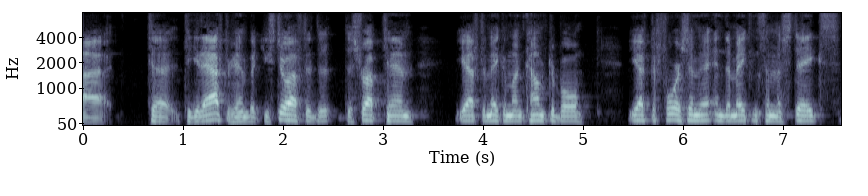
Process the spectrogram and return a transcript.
uh, to to get after him. But you still have to d- disrupt him. You have to make him uncomfortable. You have to force him into making some mistakes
